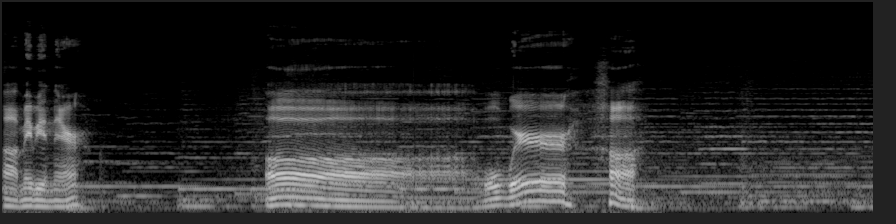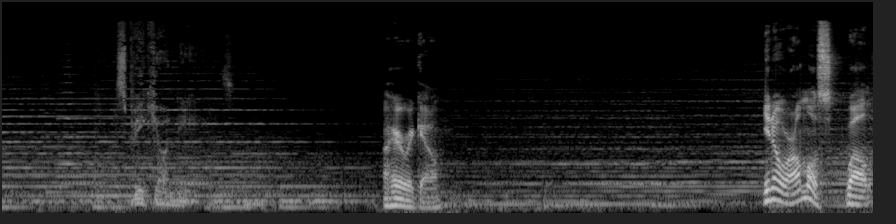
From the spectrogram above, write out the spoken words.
Uh, maybe in there? Oh... Well, where... Huh. Speak your needs. Oh, here we go. You know, we're almost, well,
